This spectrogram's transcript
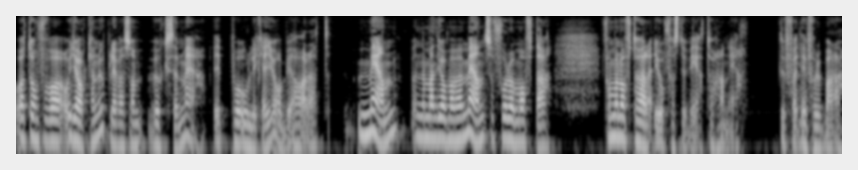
Och att de får vara, och jag kan uppleva som vuxen med på olika jobb jag har att män, när man jobbar med män så får de ofta, får man ofta höra, jo fast du vet hur han är. Du får, det får du bara,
